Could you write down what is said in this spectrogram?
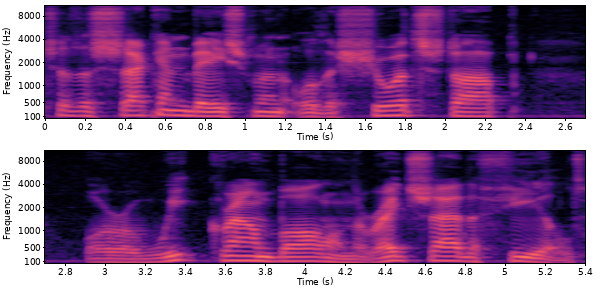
to the second baseman or the shortstop or a weak ground ball on the right side of the field.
